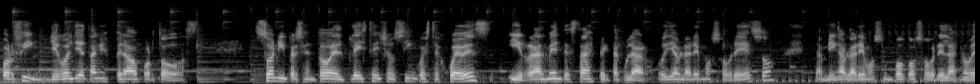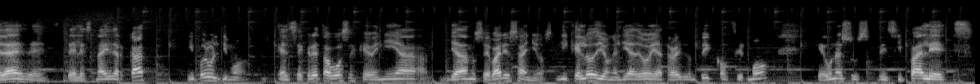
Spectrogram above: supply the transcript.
Por fin llegó el día tan esperado por todos. Sony presentó el PlayStation 5 este jueves y realmente está espectacular. Hoy hablaremos sobre eso, también hablaremos un poco sobre las novedades del Snyder Cut y por último, el secreto a voces que venía ya dándose varios años. Nickelodeon el día de hoy a través de un tweet confirmó que uno de sus principales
